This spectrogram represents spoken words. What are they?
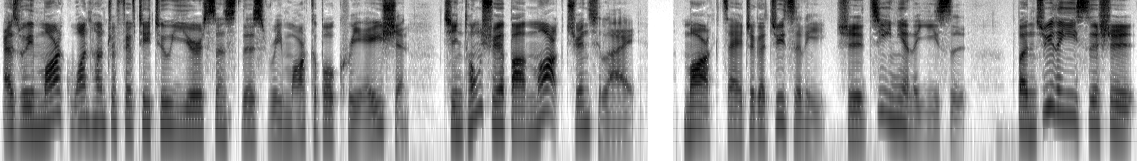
：As we mark 152 years since this remarkable creation，请同学把 mark 圈起来。mark 在这个句子里是纪念的意思。本句的意思是。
